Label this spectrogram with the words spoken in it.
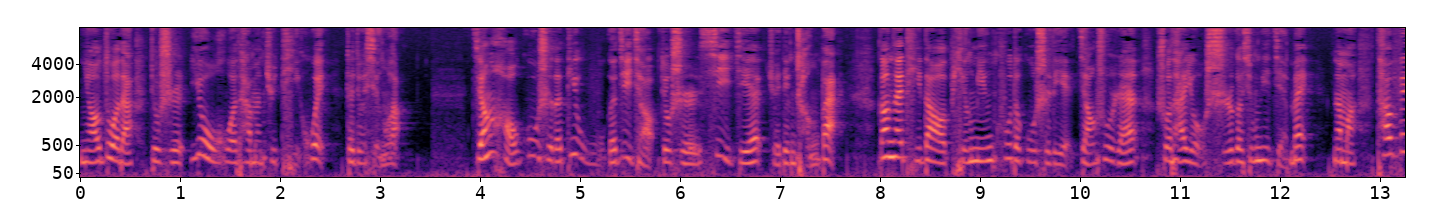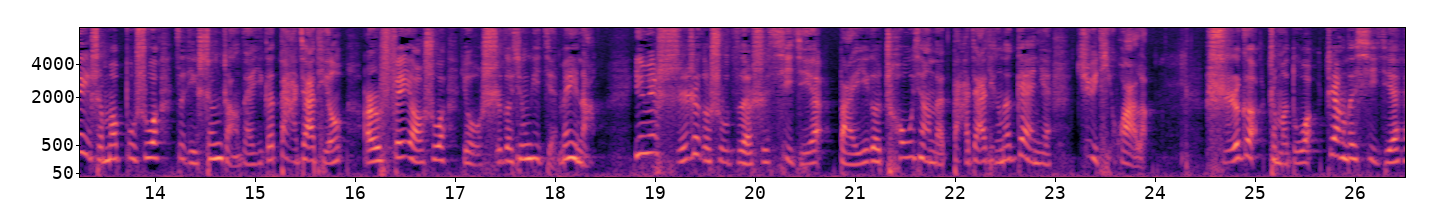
你要做的就是诱惑他们去体会，这就行了。讲好故事的第五个技巧就是细节决定成败。刚才提到贫民窟的故事里，讲述人说他有十个兄弟姐妹，那么他为什么不说自己生长在一个大家庭，而非要说有十个兄弟姐妹呢？因为十这个数字是细节，把一个抽象的大家庭的概念具体化了。十个这么多，这样的细节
